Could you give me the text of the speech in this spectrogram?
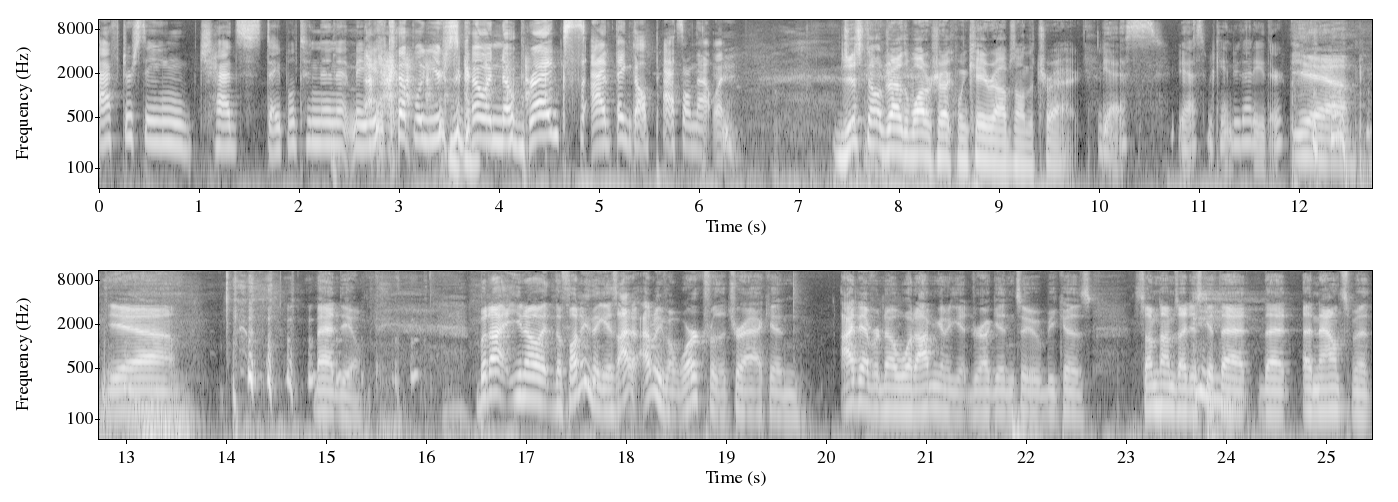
after seeing Chad Stapleton in it maybe a couple years ago and no brakes, I think I'll pass on that one. just don't drive the water truck when K Rob's on the track. Yes, yes, we can't do that either. Yeah, yeah. Bad deal. But I, you know, the funny thing is, I, I don't even work for the track, and I never know what I'm going to get drug into because sometimes I just get that that announcement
